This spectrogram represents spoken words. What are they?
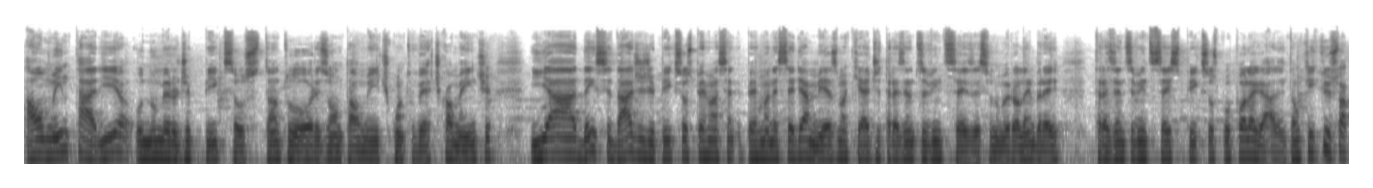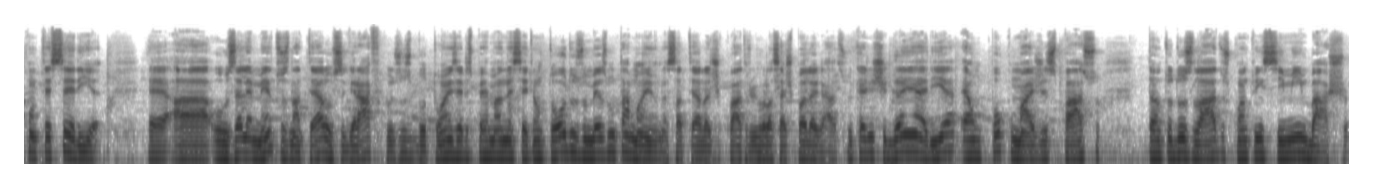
aumentaria o número de pixels, tanto horizontalmente quanto verticalmente, e a densidade de pixels permaneceria a mesma, que é de 326 esse número eu lembrei, 326 pixels por polegada. Então o que, que isso aconteceria? É, a, os elementos na tela, os gráficos, os botões, eles permaneceriam todos do mesmo tamanho nessa tela de 4,7 polegadas. O que a gente ganharia é um pouco mais de espaço, tanto dos lados quanto em cima e embaixo.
